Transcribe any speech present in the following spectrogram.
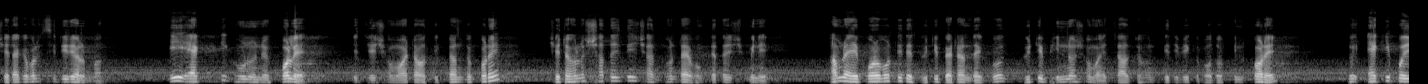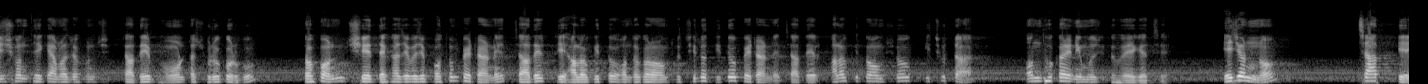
সেটাকে বলে সিডিরিয়াল মান্থ। এই একটি ঘূর্ণনের ফলে যে সময়টা অতিক্রান্ত করে, সেটা হলো সাতাশ দিন সাত ঘণ্টা এবং তেতাল্লিশ মিনিট। আমরা এই পরবর্তীতে দুইটি প্যাটার্ন দেখব, দুইটি ভিন্ন সময় চাঁদ যখন পৃথিবীকে প্রদক্ষিণ করে, তো একই পজিশন থেকে আমরা যখন চাঁদের ভ্রমণটা শুরু করব তখন সে দেখা যাবে যে প্রথম প্যাটার্নে চাঁদের যে আলোকিত অন্ধকার অংশ ছিল, দ্বিতীয় প্যাটার্নে চাঁদের আলোকিত অংশ কিছুটা অন্ধকারে নিমজ্জিত হয়ে গেছে। এই জন্য চাঁদকে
